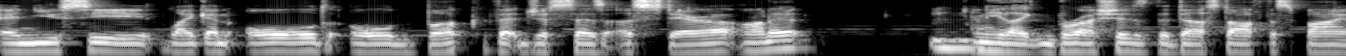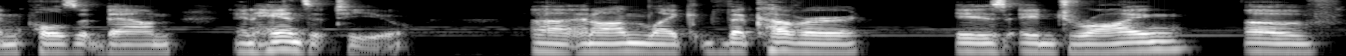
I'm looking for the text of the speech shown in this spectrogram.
and you see like an old, old book that just says Astera on it. Mhm. And he like brushes the dust off the spine, pulls it down, and hands it to you. Uh, and on like the cover is a drawing of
